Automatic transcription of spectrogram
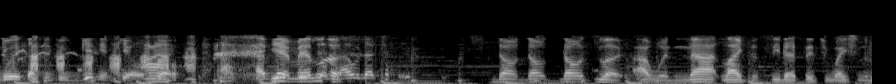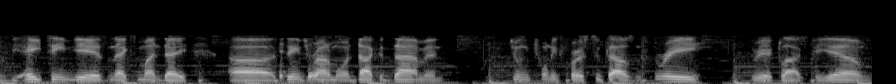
doing something to get him killed. So I, I yeah, man, look. I would not. Don't don't don't look. I would not like to see that situation. It'll be 18 years next Monday. Uh, Dean Geronimo and Dr. Diamond, June 21st, 2003, 3 o'clock p.m.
